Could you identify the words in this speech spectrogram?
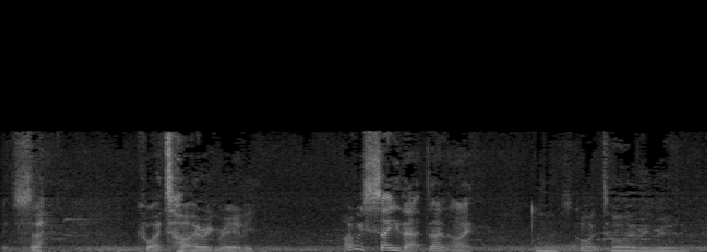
It's uh, quite tiring, really. I always say that, don't I? Oh, it's quite tiring, really.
